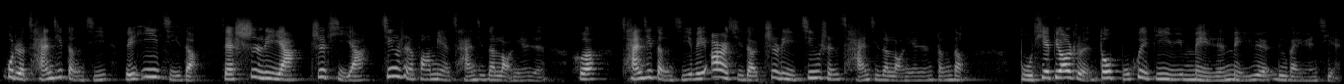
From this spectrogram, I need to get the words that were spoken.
或者残疾等级为一级的，在视力呀、肢体呀、精神方面残疾的老年人和残疾等级为二级的智力精神残疾的老年人等等。补贴标准都不会低于每人每月六百元钱。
